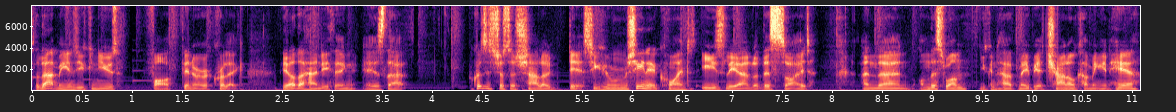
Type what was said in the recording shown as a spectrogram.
So that means you can use far thinner acrylic. The other handy thing is that because it's just a shallow disc, you can machine it quite easily out of this side, and then on this one, you can have maybe a channel coming in here.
